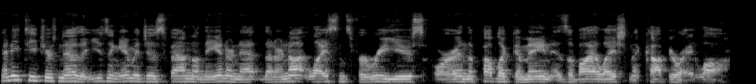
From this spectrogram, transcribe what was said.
Many teachers know that using images found on the internet that are not licensed for reuse or in the public domain is a violation of copyright law.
